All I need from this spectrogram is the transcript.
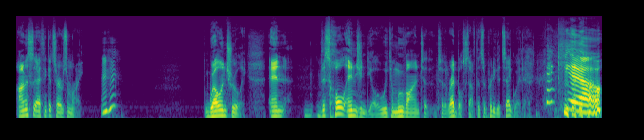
honestly, I think it serves him right. Mm-hmm. Well and truly, and this whole engine deal. We can move on to to the Red Bull stuff. That's a pretty good segue there. Thank you.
